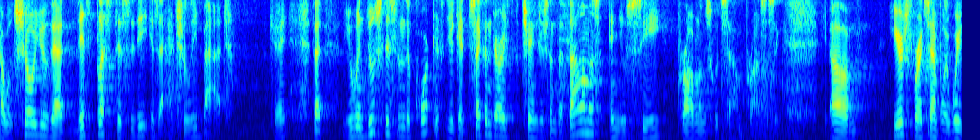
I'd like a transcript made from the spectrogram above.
I will show you that this plasticity is actually bad. Okay? That you induce this in the cortex, you get secondary changes in the thalamus, and you see problems with sound processing. Um, here's, for example, we're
